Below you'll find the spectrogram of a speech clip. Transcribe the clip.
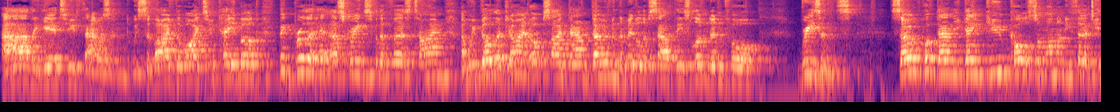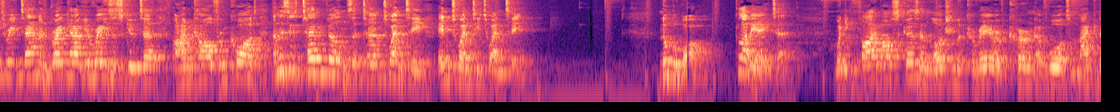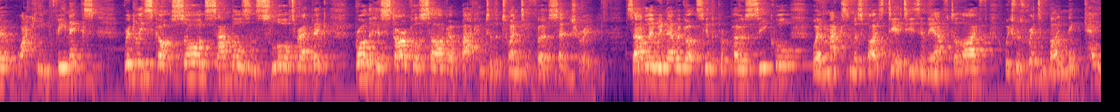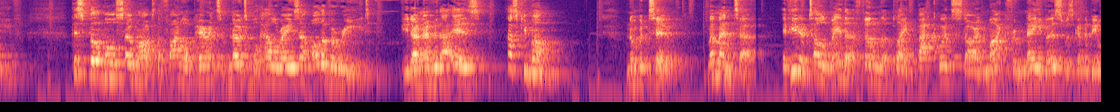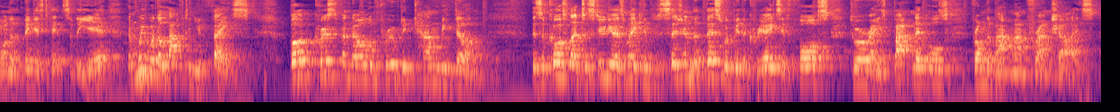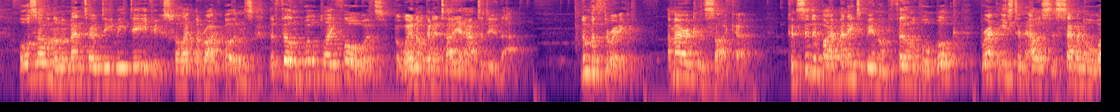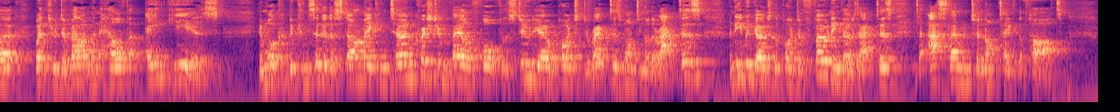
Ah, the year 2000. We survived the Y2K bug, Big Brother hit our screens for the first time, and we built a giant upside down dome in the middle of southeast London for reasons. So put down your GameCube, call someone on your 3310 and break out your Razor scooter. I'm Carl from Quad, and this is 10 films that turned 20 in 2020. Number 1. Gladiator winning five Oscars and launching the career of current awards magnate Joaquin Phoenix, Ridley Scott's Swords, Sandals and Slaughter epic brought the historical saga back into the 21st century. Sadly, we never got to see the proposed sequel, where Maximus fights deities in the afterlife, which was written by Nick Cave. This film also marked the final appearance of notable Hellraiser Oliver Reed. If you don't know who that is, ask your mum. Number 2. Memento. If you'd have told me that a film that played backwards, starring Mike from Neighbours, was going to be one of the biggest hits of the year, then we would have laughed in your face. But Christopher Nolan proved it can be done. This, of course, led to studios making the decision that this would be the creative force to erase bat nipples from the Batman franchise. Also, on the Memento DVD, if you select the right buttons, the film will play forwards, but we're not going to tell you how to do that. Number 3 American Psycho. Considered by many to be an unfilmable book, Bret Easton Ellis's seminal work went through development hell for eight years. In what could be considered a star-making turn, Christian Bale fought for the studio-appointed directors wanting other actors, and even going to the point of phoning those actors to ask them to not take the part.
